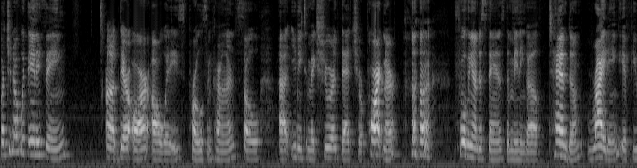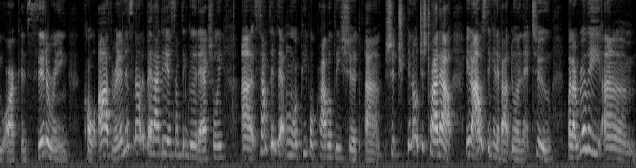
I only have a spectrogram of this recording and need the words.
but you know, with anything, uh, there are always pros and cons. So uh, you need to make sure that your partner fully understands the meaning of tandem writing if you are considering co-authoring. And it's not a bad idea it's something good actually. Uh, something that more people probably should um, should you know just try it out. You know i was thinking about doing that too but i really um,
